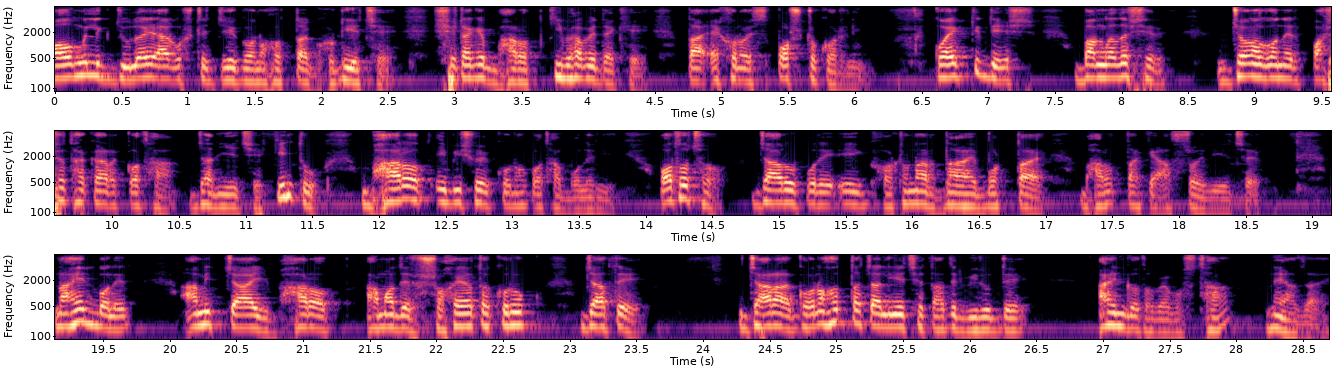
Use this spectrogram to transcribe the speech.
আওয়ামী লীগ জুলাই আগস্টে যে গণহত্যা ঘটিয়েছে, সেটাকে ভারত কীভাবে দেখে তা এখনও স্পষ্ট করেনি। কয়েকটি দেশ বাংলাদেশের জনগণের পাশে থাকার কথা জানিয়েছে, কিন্তু ভারত এ বিষয়ে কোনো কথা বলেনি, অথচ যার উপরে এই ঘটনার দায় বর্তায় ভারত তাকে আশ্রয় দিয়েছে। নাহিদ বলেন, আমি চাই ভারত আমাদের সহায়তা করুক, যাতে যারা গণহত্যা চালিয়েছে তাদের বিরুদ্ধে আইনগত ব্যবস্থা নেওয়া যায়।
